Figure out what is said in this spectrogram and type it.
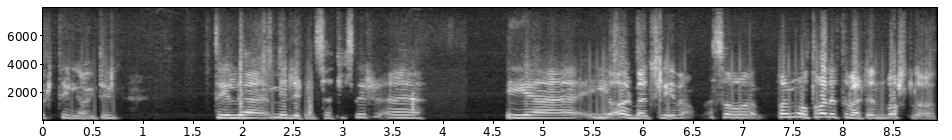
økt tilgang til, til midlertidigsettelser i, eh, i, arbeidslivet. Så på en måte har dette vært en varsla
